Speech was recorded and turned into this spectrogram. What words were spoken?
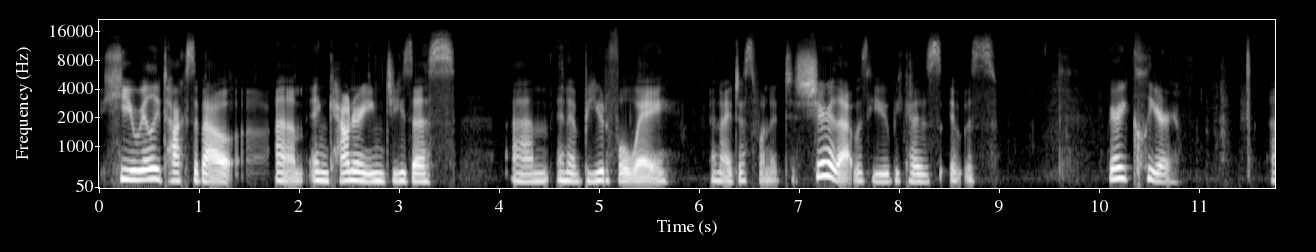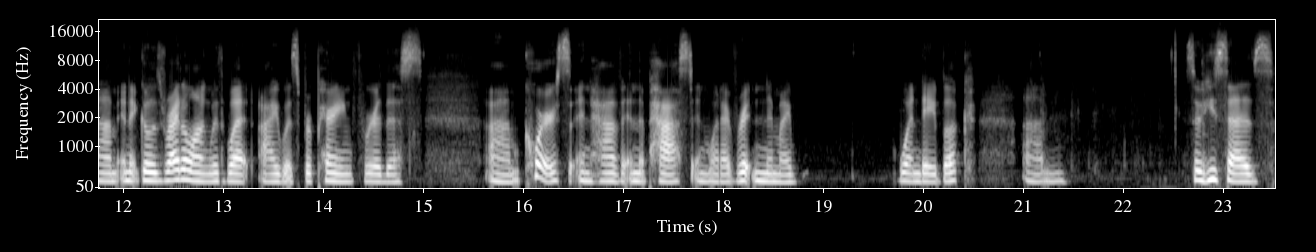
he really talks about um, encountering Jesus um, in a beautiful way. And I just wanted to share that with you because it was very clear. Um, and it goes right along with what I was preparing for this um, course and have in the past and what I've written in my one day book. Um, so he says,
